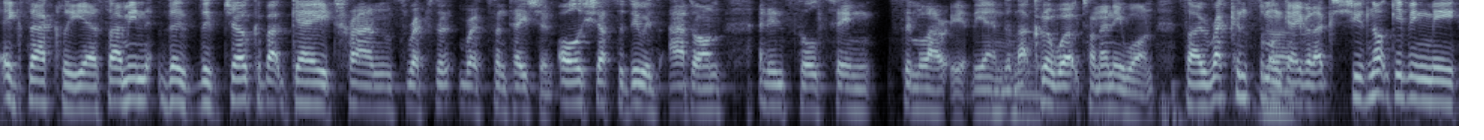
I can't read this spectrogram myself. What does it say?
exactly yeah. So I mean the the joke about gay trans represent, representation. All she has to do is add on an insulting similarity at the end, and that could have worked on anyone. So I reckon someone gave her that because she's not giving me.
